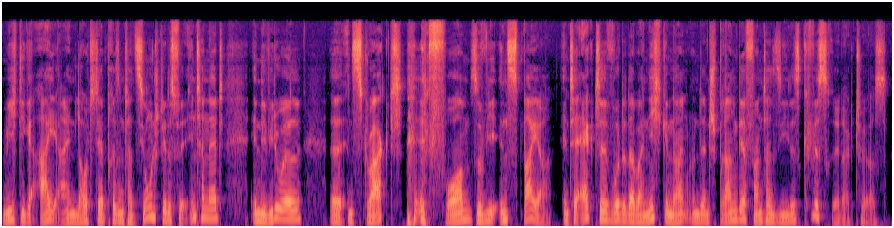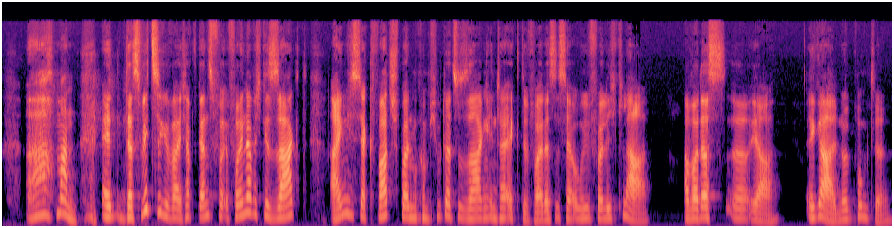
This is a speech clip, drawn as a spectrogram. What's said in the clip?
wichtige I ein. Laut der Präsentation steht es für Internet, Individual, äh, Instruct, Inform sowie Inspire. Interactive wurde dabei nicht genannt und entsprang der Fantasie des Quiz-Redakteurs. Ach Mann, äh, das Witzige war, ich habe ganz vorhin habe ich gesagt, eigentlich ist ja Quatsch bei einem Computer zu sagen Interactive, weil das ist ja irgendwie völlig klar. Aber das, äh, ja, egal, null Punkte.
